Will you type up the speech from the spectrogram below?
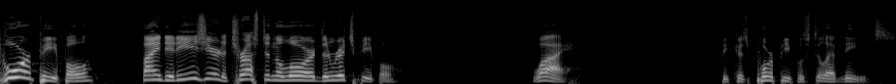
poor people find it easier to trust in the Lord than rich people? Why? Because poor people still have needs,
